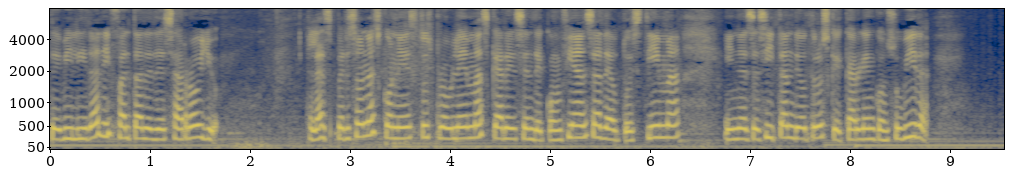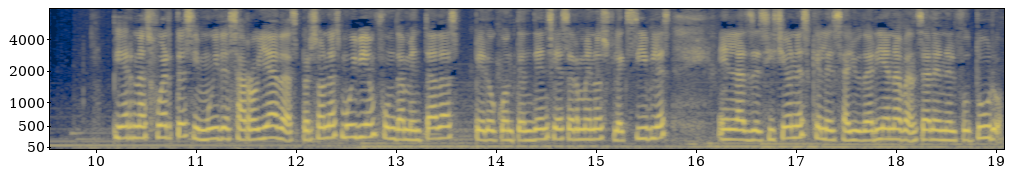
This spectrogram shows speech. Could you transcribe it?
Debilidad y falta de desarrollo. Las personas con estos problemas carecen de confianza, de autoestima y necesitan de otros que carguen con su vida. Piernas fuertes y muy desarrolladas, personas muy bien fundamentadas pero con tendencia a ser menos flexibles en las decisiones que les ayudarían a avanzar en el futuro.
